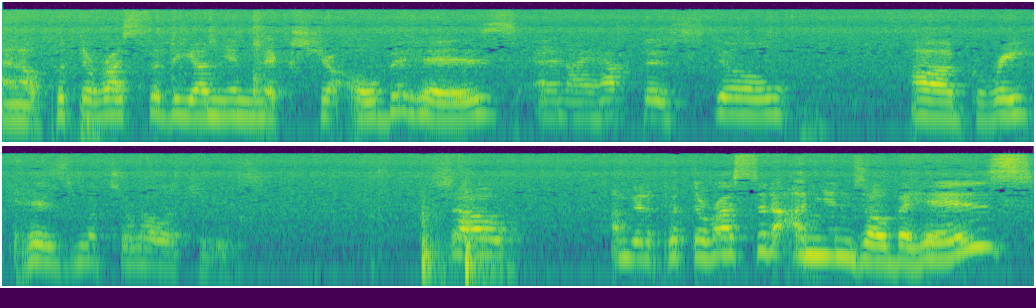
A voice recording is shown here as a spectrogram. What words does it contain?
And I'll put the rest of the onion mixture over his. And I have to still uh, grate his mozzarella cheese. So I'm going to put the rest of the onions over his.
